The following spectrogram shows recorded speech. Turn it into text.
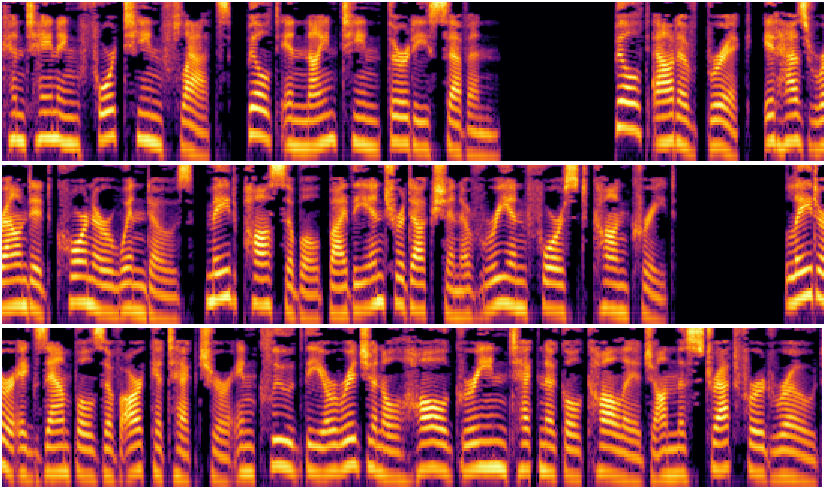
containing 14 flats, built in 1937. Built out of brick, it has rounded corner windows, made possible by the introduction of reinforced concrete. Later examples of architecture include the original Hall Green Technical College on the Stratford Road.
